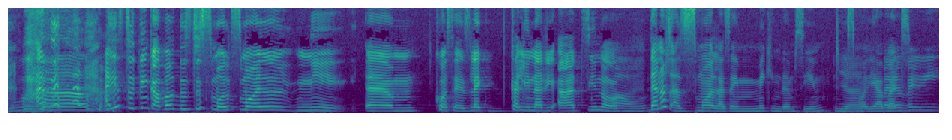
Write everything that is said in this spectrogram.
I used to think about those two small, small ni, um, courses like culinary arts. You know, Wow. they're not as small as I'm making them seem to be Yeah. small. Yeah, but, but, they're very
